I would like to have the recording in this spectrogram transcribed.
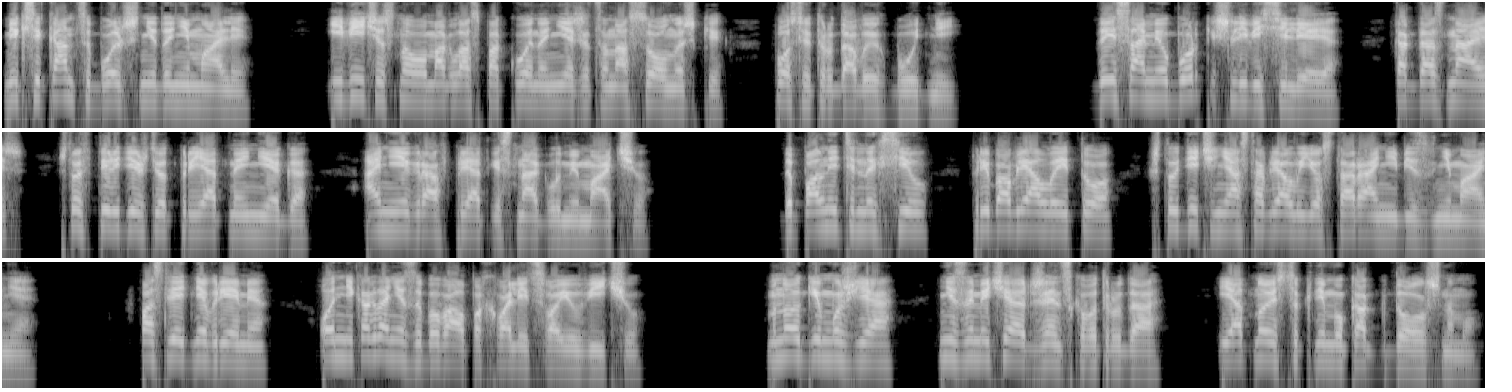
Мексиканцы больше не донимали, и Вичи снова могла спокойно нежиться на солнышке после трудовых будней. Да и сами уборки шли веселее, когда знаешь, что впереди ждет приятная нега, а не игра в прятки с наглыми мачо. Дополнительных сил прибавляло и то, что Дичи не оставлял ее стараний без внимания. В последнее время он никогда не забывал похвалить свою Вичу. Многие мужья не замечают женского труда и относятся к нему как к должному.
